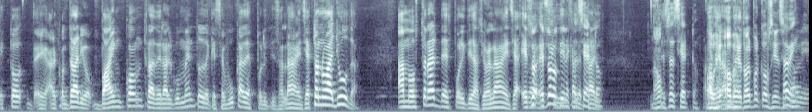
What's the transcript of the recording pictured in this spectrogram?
esto eh, al contrario, va en contra del argumento de que se busca despolitizar las agencias. Esto no ayuda a mostrar despolitización en las agencias. Eso, Bueno, eso lo sí, tienes que eso es aceptar. cierto. No. Eso es cierto. Obje- objetor por conciencia. Está bien.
